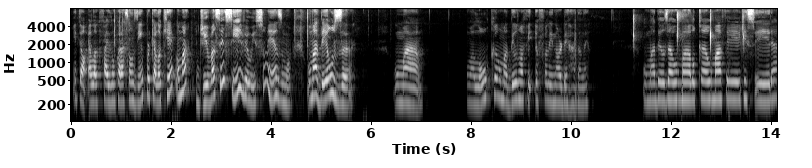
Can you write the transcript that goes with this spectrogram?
Então, ela faz um coraçãozinho porque ela é o quê? Uma diva acessível, isso mesmo. Uma deusa. Uma. Uma louca, uma deusa, uma fe... Eu falei na ordem errada, né? Uma deusa, uma louca, uma feiticeira.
